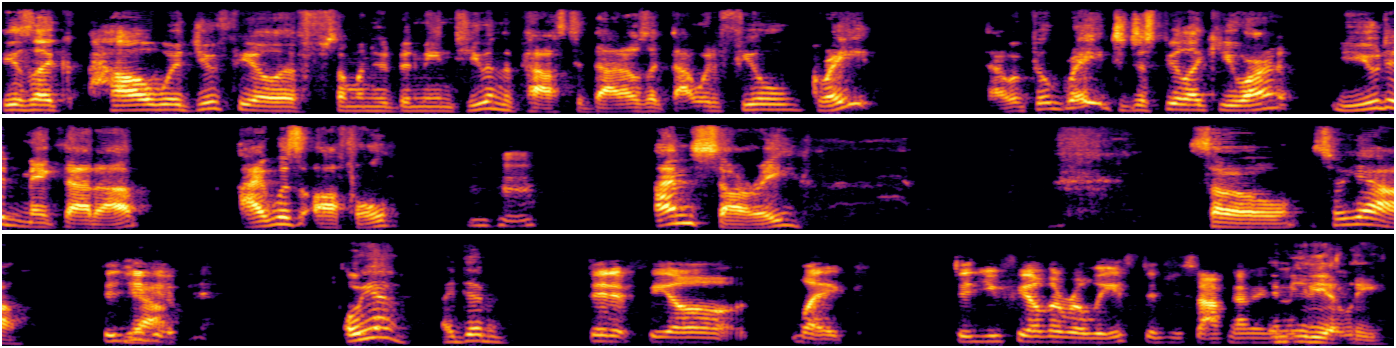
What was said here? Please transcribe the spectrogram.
He's like, how would you feel if someone who'd been mean to you in the past did that? I was like, that would feel great. That would feel great to just be like, you aren't, you didn't make that up. I was awful. Hmm I'm sorry. So, so yeah. Did you Yeah. do it? Oh yeah, I did Did it feel like? Did you feel the release? Did you stop having? immediately.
